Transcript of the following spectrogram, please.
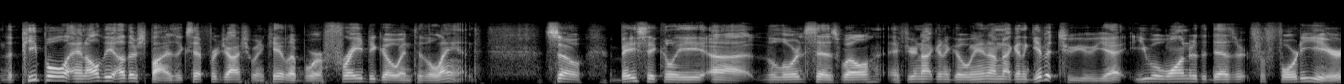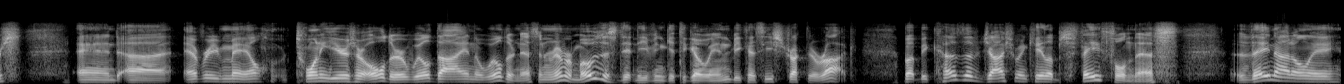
the people and all the other spies, except for Joshua and Caleb, were afraid to go into the land. So basically, uh, the Lord says, Well, if you're not going to go in, I'm not going to give it to you yet. You will wander the desert for 40 years, and uh, every male, 20 years or older, will die in the wilderness. And remember, Moses didn't even get to go in because he struck the rock. But because of Joshua and Caleb's faithfulness, they not only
